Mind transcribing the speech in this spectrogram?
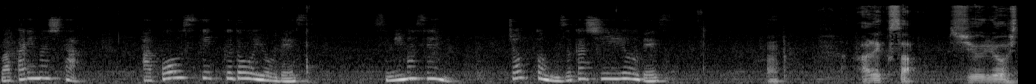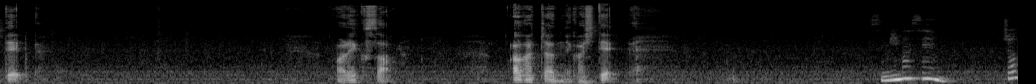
わかりましたアコースティック動揺ですすみませんちょっと難しいようですアレクサ、終了して。アレクサ、赤ちゃん寝かして。すみませんちょっ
